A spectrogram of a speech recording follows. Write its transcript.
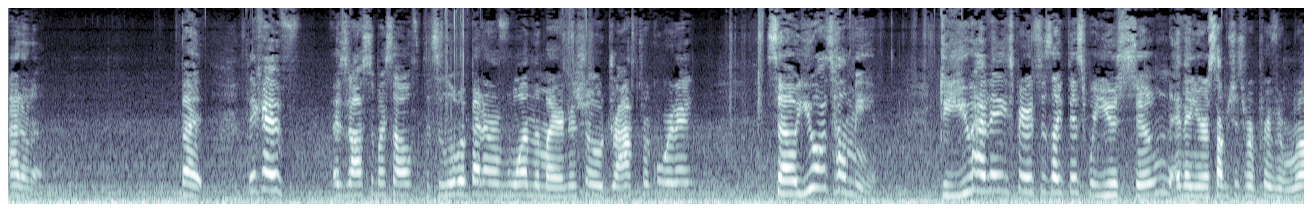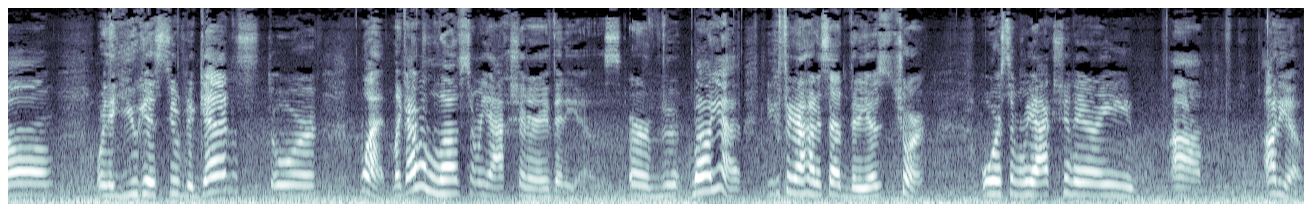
I don't know. But think I've exhausted myself. That's a little bit better of one than my initial draft recording. So you all tell me. Do you have any experiences like this where you assumed and then your assumptions were proven wrong? Or that you get assumed against? Or what? Like, I would love some reactionary videos. Or, well, yeah, you can figure out how to send videos, sure. Or some reactionary um, audio.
